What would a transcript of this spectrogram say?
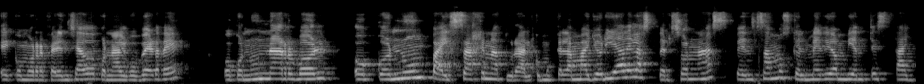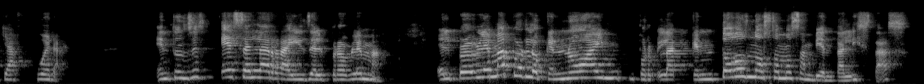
eh, como referenciado con algo verde o con un árbol o con un paisaje natural, como que la mayoría de las personas pensamos que el medio ambiente está allá afuera. Entonces, esa es la raíz del problema. El problema por lo que no hay, por la que todos no somos ambientalistas,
